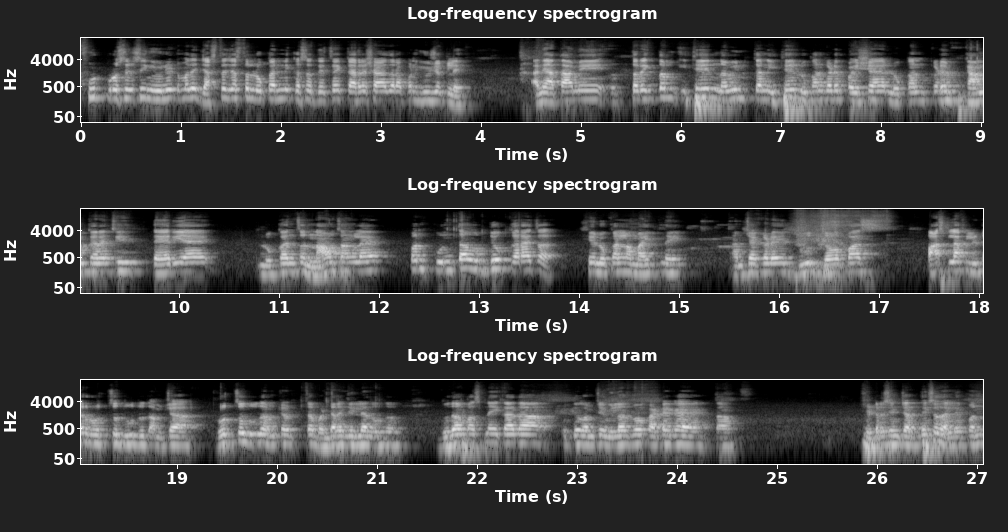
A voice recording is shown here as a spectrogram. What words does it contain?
फूड प्रोसेसिंग युनिटमध्ये जास्तीत जास्त लोकांनी कसं त्याचं एक कार्यशाळा जर आपण घेऊ शकले. आणि आता आम्ही तर एकदम इथे नवीन कारण इथे लोकांकडे पैसे आहे लोकांकडे काम करायची तयारी आहे लोकांचं नाव चांगलं आहे पण कोणता उद्योग करायचा हे लोकांना माहीत नाही. आमच्याकडे दूध जवळपास पाच लाख लिटर रोजचं दूध होतं. आमच्या रोजचं दूध आमच्या भंडारा जिल्ह्यात होतं. दुधापासून एखादा उद्योग आमचे विलासभाऊ काटे काय आता फेडरेशनचे अध्यक्ष झाले पण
